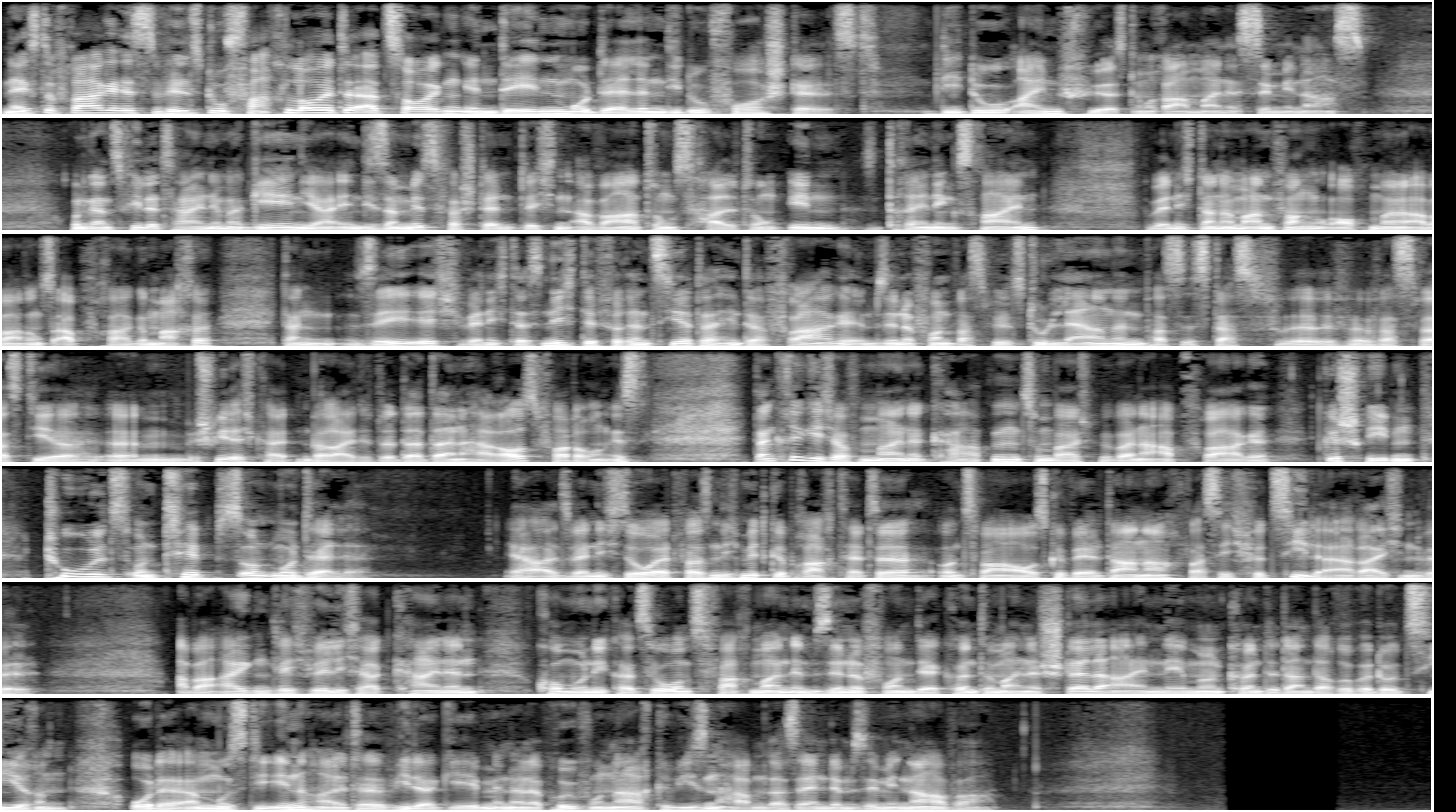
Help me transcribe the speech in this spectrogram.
Nächste Frage ist, willst du Fachleute erzeugen in den Modellen, die du vorstellst, die du einführst im Rahmen eines Seminars? Und ganz viele Teilnehmer gehen ja in dieser missverständlichen Erwartungshaltung in Trainings rein. Wenn ich dann am Anfang auch mal Erwartungsabfrage mache, dann sehe ich, wenn ich das nicht differenzierter hinterfrage im Sinne von, was willst du lernen, was ist das, äh, was, was dir ähm, Schwierigkeiten bereitet oder deine Herausforderung ist, dann kriege ich auf meine Karten zum Beispiel bei einer Abfrage geschrieben Tools und Tipps und Modelle. Ja, als wenn ich so etwas nicht mitgebracht hätte, und zwar ausgewählt danach, was ich für Ziele erreichen will. Aber eigentlich will ich ja keinen Kommunikationsfachmann im Sinne von, der könnte meine Stelle einnehmen und könnte dann darüber dozieren. Oder er muss die Inhalte wiedergeben in einer Prüfung nachgewiesen haben, dass er in dem Seminar war.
